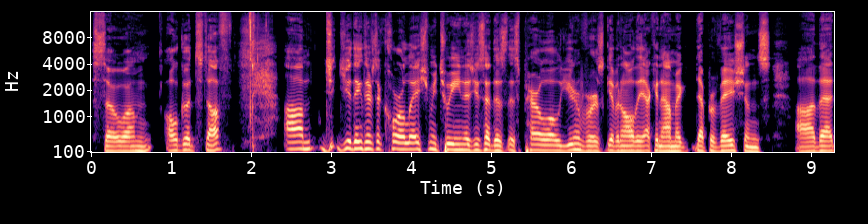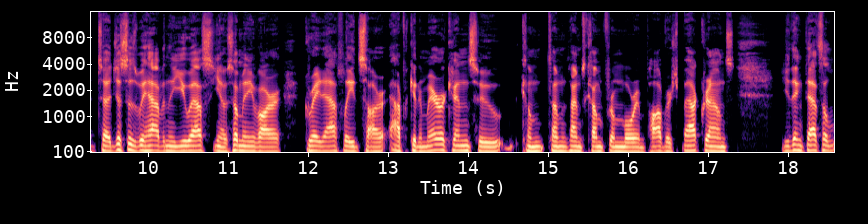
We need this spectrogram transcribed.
So, um, all good stuff. Um, do, do, you think there's a correlation between, as you said, this this parallel universe, given all the economic deprivations uh, that uh, just as we have in the U.S., you know, so many of our great athletes are African Americans who come sometimes come from more impoverished backgrounds you think that's a,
